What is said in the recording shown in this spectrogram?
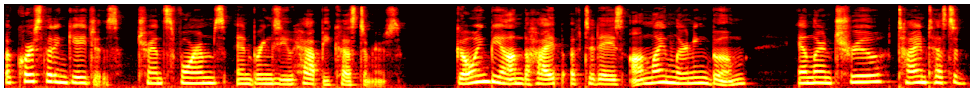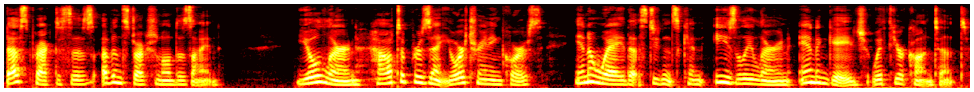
a course that engages, transforms, and brings you happy customers, going beyond the hype of today's online learning boom and learn true, time tested best practices of instructional design. You'll learn how to present your training course in a way that students can easily learn and engage with your content.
